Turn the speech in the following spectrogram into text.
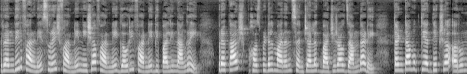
रणधीर फारणे सुरेश फारणे निशा फारणे गौरी फारणे दीपाली नांगरे प्रकाश हॉस्पिटल मानंद संचालक बाजीराव जामदाडे तंटामुक्ती अध्यक्ष अरुण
